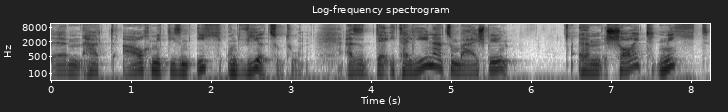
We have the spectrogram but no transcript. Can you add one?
ähm, hat auch mit diesem Ich und Wir zu tun. Also der Italiener zum Beispiel ähm, scheut nicht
